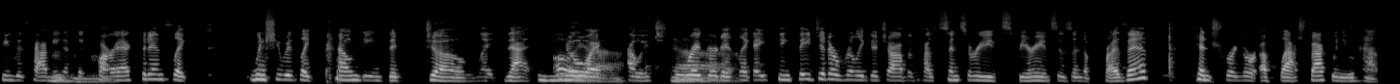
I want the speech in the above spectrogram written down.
she was having mm-hmm. of the mm-hmm. car accidents, like when she was like pounding the dough, like that oh, noise, yeah. how it triggered yeah. it. Like I think they did a really good job of how sensory experiences in the present can trigger a flashback when you have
